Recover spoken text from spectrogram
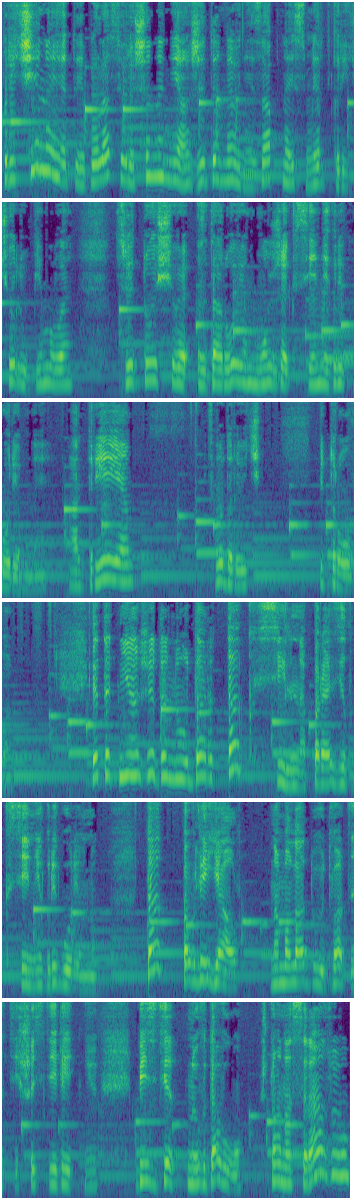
Причиной этой была совершенно неожиданная внезапная смерть горячо любимого цветущего здоровьем мужа Ксении Григорьевны, Андрея Федоровича Петрова. Этот неожиданный удар так сильно поразил Ксению Григорьевну, так повлиял на молодую 26-летнюю бездетную вдову, что она сразу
